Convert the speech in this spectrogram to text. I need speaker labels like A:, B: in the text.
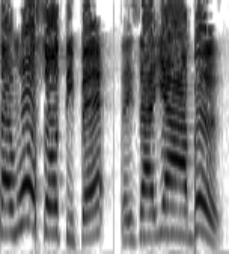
A: 在我说的白，对啥哑巴？
B: 不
